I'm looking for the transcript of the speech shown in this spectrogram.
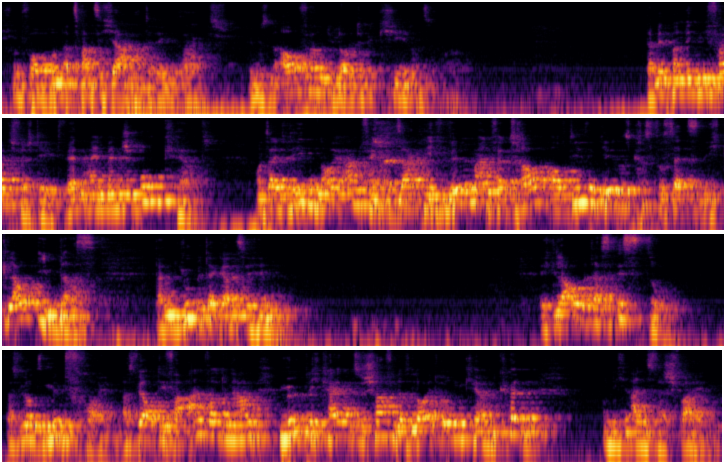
schon vor 120 Jahren hat er den gesagt. Wir müssen aufhören, die Leute bekehren zu wollen. Damit man mich nicht falsch versteht, wenn ein Mensch umkehrt und sein Leben neu anfängt und sagt, ich will mein Vertrauen auf diesen Jesus Christus setzen, ich glaube ihm das, dann jubelt der ganze Himmel. Ich glaube, das ist so, dass wir uns mitfreuen, dass wir auch die Verantwortung haben, Möglichkeiten zu schaffen, dass Leute umkehren können und nicht alles verschweigen.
